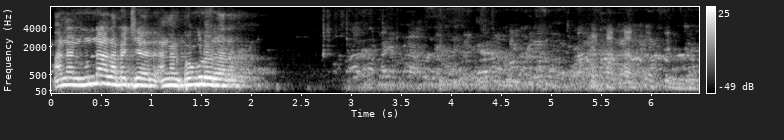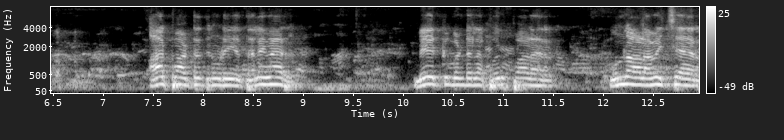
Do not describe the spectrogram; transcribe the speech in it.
அண்ணன் முன்னாள் அமைச்சர் அண்ணன் பொங்கலூர் ஆர்ப்பாட்டத்தினுடைய தலைவர் மேற்கு மண்டல பொறுப்பாளர் முன்னாள் அமைச்சர்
